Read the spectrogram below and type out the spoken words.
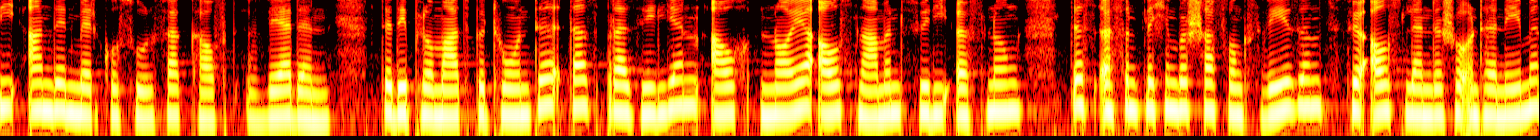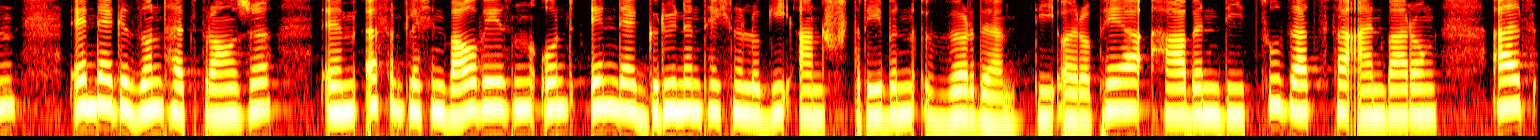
die an den Mercosur verkauft werden. Der Diplomat betonte, dass Brasilien auch neue Ausnahmen für die Öffnung des öffentlichen Beschaffungswesens für ausländische Unternehmen in der Gesundheitsbranche, im öffentlichen Bauwesen und in der grünen Technologie anstreben würde. Die Europäer haben die Zusatzvereinbarung als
